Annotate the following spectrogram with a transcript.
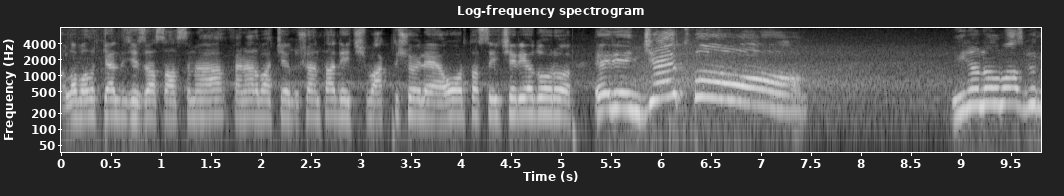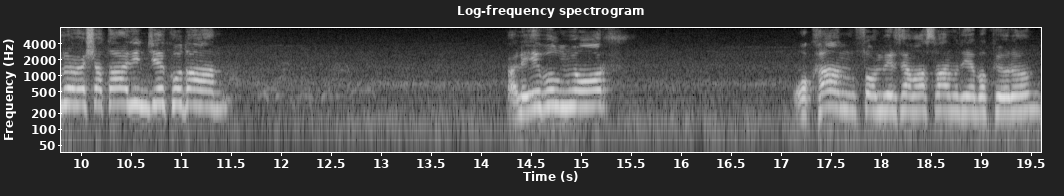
Kalabalık geldi ceza sahasına. Fenerbahçe Dušan Tadic baktı şöyle. Ortası içeriye doğru. Edin Dzeko. İnanılmaz bir röveşata Edin Dzeko'dan. Kaleyi bulmuyor. Okan son bir temas var mı diye bakıyorum.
